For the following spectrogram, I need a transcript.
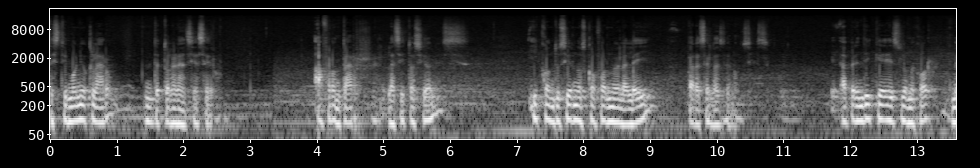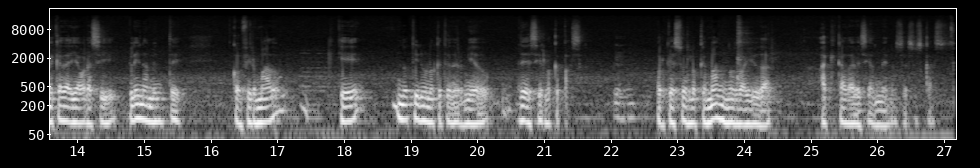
testimonio claro de tolerancia cero. Afrontar las situaciones y conducirnos conforme a la ley para hacer las denuncias. Aprendí que es lo mejor, me queda ya ahora sí plenamente confirmado que no tiene uno que tener miedo de decir lo que pasa, porque eso es lo que más nos va a ayudar a que cada vez sean menos esos casos.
